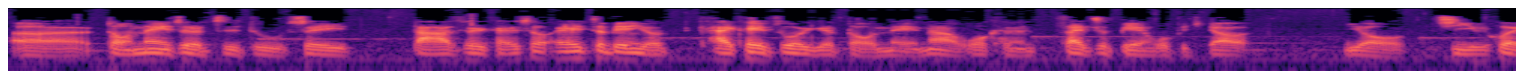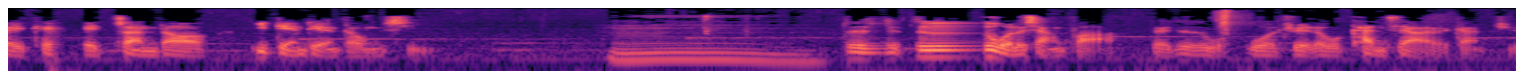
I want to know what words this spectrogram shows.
呃 Donate 这个制度，所以大家就可以说，哎，这边有还可以做一个 Donate，那我可能在这边我比较。有机会可以赚到一点点东西，嗯，这是这是我的想法，对，这是我我觉得我看下来的感觉。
